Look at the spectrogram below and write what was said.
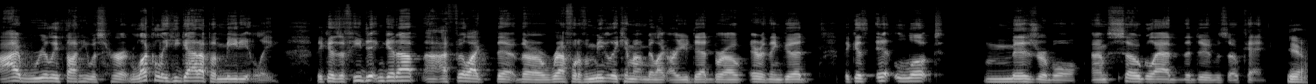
I really thought he was hurt. Luckily, he got up immediately because if he didn't get up, I feel like the the ref would have immediately came out and be like, "Are you dead, bro? Everything good?" Because it looked miserable. I'm so glad the dude was okay. Yeah.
